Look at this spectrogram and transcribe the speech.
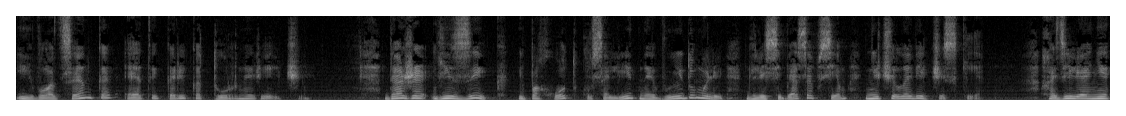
и его оценка этой карикатурной речи. Даже язык и походку солидные выдумали для себя совсем нечеловеческие. Ходили они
